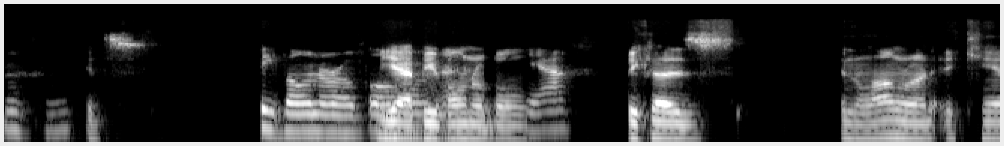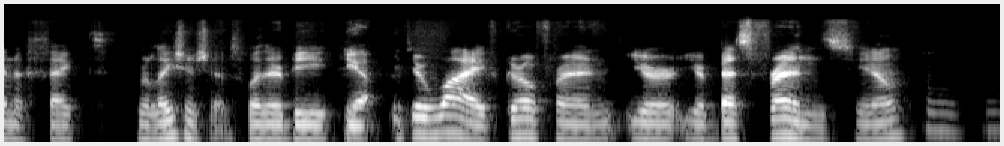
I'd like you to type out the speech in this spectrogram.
Mm-hmm. it's be vulnerable yeah be vulnerable. Yeah. Because in the long run it can affect relationships whether it be yeah with your wife girlfriend your your best friends you know mm-hmm.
